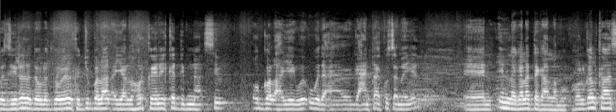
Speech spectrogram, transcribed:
wasiirada dowlad goboleedka jubbaland ayaa la horkeenay kadibna si ogol ah ayay u wada gacantaa ku sameeyeen in lagala dagaalamo. Howlgalkaas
